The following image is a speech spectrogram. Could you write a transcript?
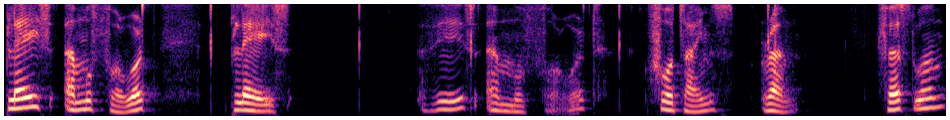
place and move forward. Place this and move forward. Four times. Run. First one,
